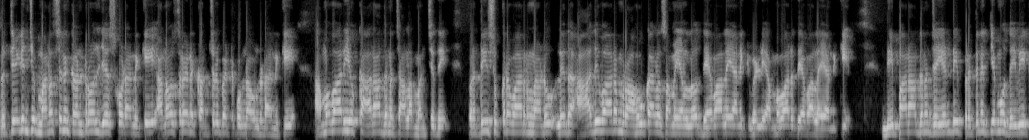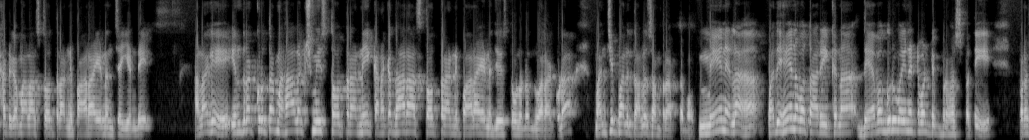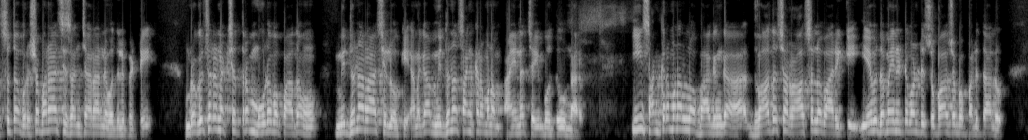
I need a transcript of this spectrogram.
ప్రత్యేకించి మనసుని కంట్రోల్ చేసుకోవడానికి అనవసరమైన ఖర్చులు పెట్టకుండా ఉండడానికి అమ్మవారి యొక్క ఆరాధన చాలా మంచిది. ప్రతి శుక్రవారం నాడు లేదా ఆదివారం రాహుకాల సమయంలో దేవాలయానికి వెళ్ళి అమ్మవారి దేవాలయానికి దీపారాధన చేయండి. ప్రతినిత్యము దేవీ ఖడ్గమాల స్తోత్రాన్ని పారాయణం చేయండి. అలాగే ఇంద్రకృత మహాలక్ష్మి స్తోత్రాన్ని కనకధారా స్తోత్రాన్ని పారాయణ చేస్తూ ఉండటం ద్వారా కూడా మంచి ఫలితాలు సంప్రాప్తమవుతాయి. మే నెల పదిహేనవ తారీఖున దేవగురువైనటువంటి బృహస్పతి ప్రస్తుత వృషభరాశి సంచారాన్ని వదిలిపెట్టి మృగశిర నక్షత్రం మూడవ పాదం మిథున రాశిలోకి అనగా మిథున సంక్రమణం ఆయన చేయబోతూ ఉన్నారు. ఈ సంక్రమణంలో భాగంగా ద్వాదశ రాసుల వారికి ఏ విధమైనటువంటి శుభాశుభ ఫలితాలు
